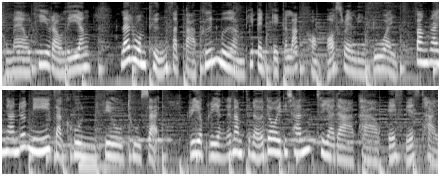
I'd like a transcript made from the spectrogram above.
ของแมวที่เราเลี้ยง และรวมถึงสัตว์ป่าพื้นเมืองที่เป็นเอกลักษณ์ของออสเตรเลียด้วย ฟังรายงานเรื่องนี้จากคุณฟิลทูแซกเรียบเรียงและนำเสนอโดยดิฉันชยาดาพาวเวล SBS ไทย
